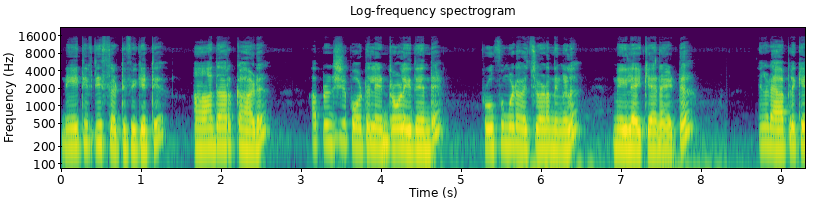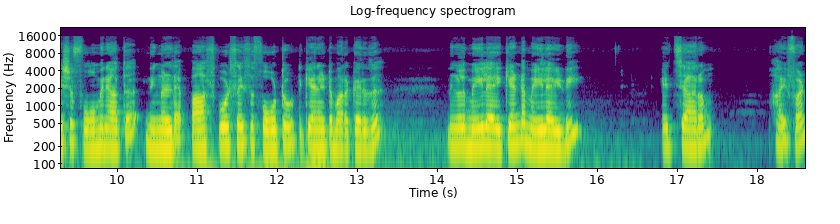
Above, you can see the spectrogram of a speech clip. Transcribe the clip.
nativity certificate Aadhaar card apprenticeship പോർട്ടലിൽ എൻറോൾ ചെയ്തതിന്റെ പ്രൂഫും കൂടെ വെച്ച് വേണം നിങ്ങൾ മെയിൽ അയക്കാനായിട്ട്. നിങ്ങളുടെ ആപ്ലിക്കേഷൻ ഫോമിനകത്ത് നിങ്ങളുടെ പാസ്പോർട്ട് സൈസ് ഫോട്ടോ ഒട്ടിക്കാനായിട്ട് മറക്കരുത്. നിങ്ങൾ മെയിൽ അയക്കേണ്ട mail I D H R M hyphen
